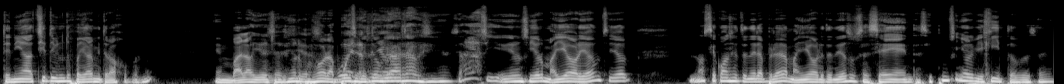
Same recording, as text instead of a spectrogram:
tenía 7 minutos para llegar a mi trabajo, pues, ¿no? Embalado, yo decía, señor, por favor, apúrese que tengo que taxi. Ah, sí, era un señor mayor, ya un señor, no sé cuánto se tendría, pero era mayor, tendría sus 60, así, un señor viejito, pues, ¿sabes?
